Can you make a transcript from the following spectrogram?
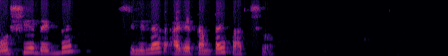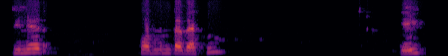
বসিয়ে দেখবে সিমিলার আগের টার্মটাই পাচ্ছ। তিনের প্রবলেমটা দেখো। Eight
